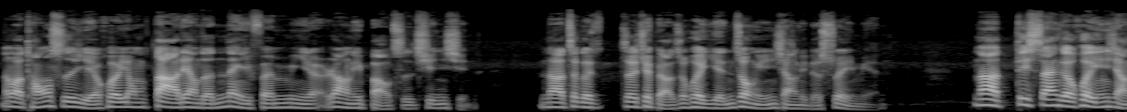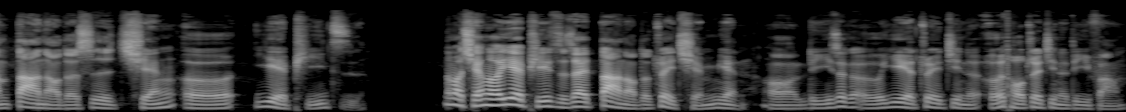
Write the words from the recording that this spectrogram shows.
那么同时也会用大量的内分泌让你保持清醒。那这个这就表示会严重影响你的睡眠。那第三个会影响大脑的是前额叶皮质。那么前额叶皮质在大脑的最前面哦，离这个额叶最近的额头最近的地方。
